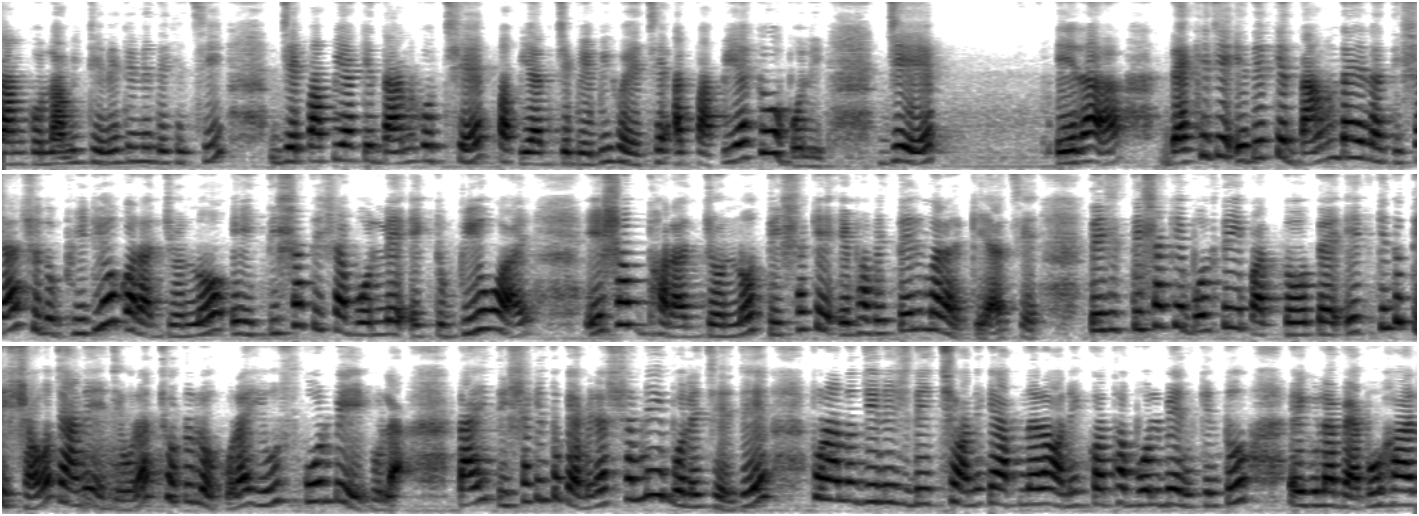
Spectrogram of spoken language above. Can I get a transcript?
দান করল। আমি টেনে টেনে দেখেছি যে পাপিয়াকে দান করছে, পাপিয়ার যে বেবি হয়েছে। আর পাপিয়াকেও বলি যে এরা দেখে যে এদেরকে দাম দেয় না তিশা, শুধু ভিডিও করার জন্য। এই তিশা তিশা বললে একটু ভিউ হয়। এসব ধরার জন্য তিশাকে এভাবে তেল মারার কি আছে? তিশাকে বলতেই পারতো কিন্তু তিশাও জানে যে ওরা ছোট লোক, ওরা ইউজ করবে এগুলা। তাই তিশা কিন্তু ক্যামেরার সামনেই বলেছে যে, পুরানো জিনিস দিচ্ছে, অনেকে আপনারা অনেক কথা বলবেন, কিন্তু এগুলা ব্যবহার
